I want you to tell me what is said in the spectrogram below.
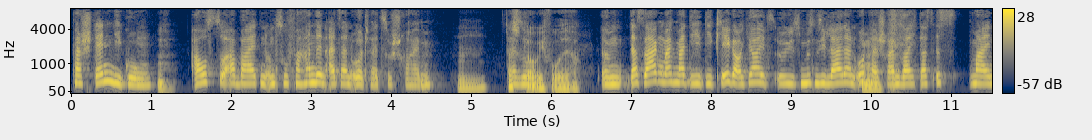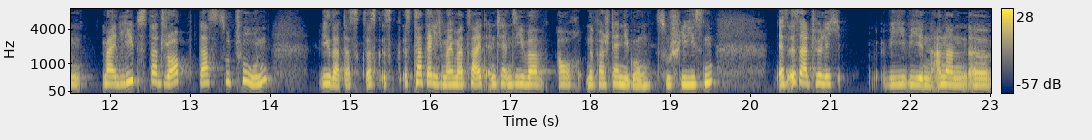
Verständigung mhm. auszuarbeiten und zu verhandeln, als ein Urteil zu schreiben. Mhm. Das also, glaube ich wohl, ja. Ähm, das sagen manchmal die, die Kläger auch, ja, jetzt, jetzt müssen sie leider ein Urteil mhm. schreiben. Sag ich, das ist mein, mein liebster Job, das zu tun. Wie gesagt, das, das ist, ist tatsächlich manchmal zeitintensiver, auch eine Verständigung zu schließen. Es ist natürlich, wie, wie in anderen äh,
